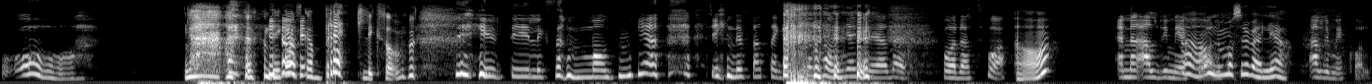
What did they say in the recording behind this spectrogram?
Åh! det är ganska brett liksom. Det är, det är liksom många, det innefattar ganska många grödor båda två. Ja, Nej men aldrig mer ja kol. nu måste du välja. Aldrig mer kol.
